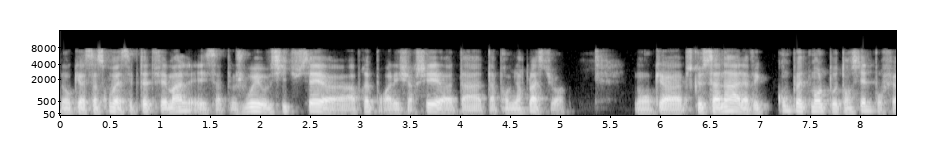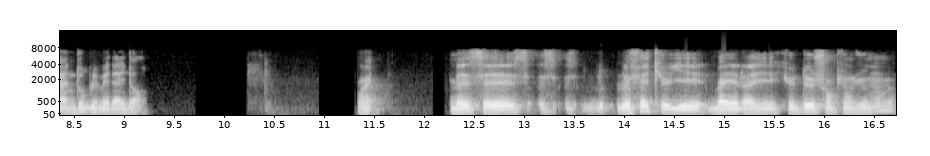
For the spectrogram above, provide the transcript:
Donc ça se trouve, elle s'est peut-être fait mal et ça peut jouer aussi, tu sais, euh, après pour aller chercher euh, ta, ta, première place, tu vois. Donc, euh, parce que Sana, elle avait complètement le potentiel pour faire une double médaille d'or. Ouais. Mais c'est le fait qu'il y, ait, bah, là, il y ait que deux champions du monde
